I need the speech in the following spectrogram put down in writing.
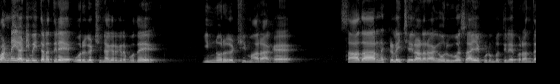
பண்ணை அடிமைத்தனத்திலே ஒரு கட்சி நகர்கிற போது இன்னொரு கட்சி மாறாக சாதாரண கிளை செயலாளராக ஒரு விவசாய குடும்பத்திலே பிறந்த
